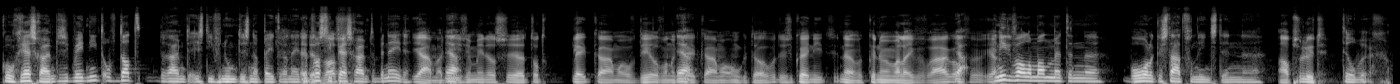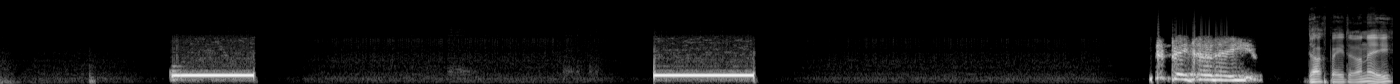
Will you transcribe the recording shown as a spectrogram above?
congresruimtes. Ik weet niet of dat de ruimte is die vernoemd is naar Peter Anne. Dat, dat was die persruimte beneden. Ja, maar die Ja. is inmiddels eh, tot kleedkamer of deel van de Ja. kleedkamer omgetoverd. Dus ik weet niet, nou, we kunnen hem wel even vragen. Of, ja, In ieder geval een man met een eh, behoorlijke staat van dienst in absoluut. Tilburg. Peter. Dag Peter Anne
